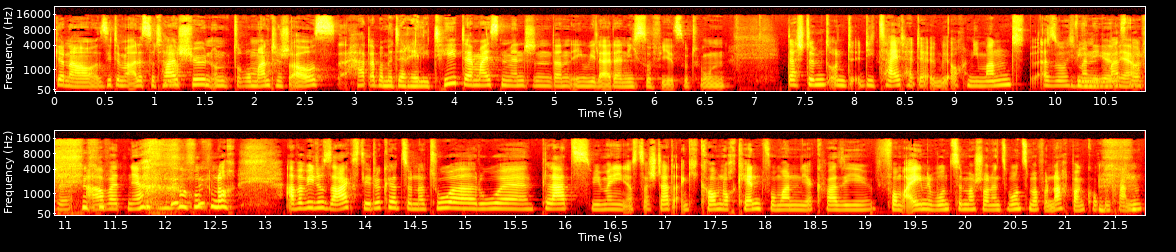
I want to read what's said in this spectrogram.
Genau, sieht immer alles total ja. schön und romantisch aus, hat aber mit der Realität der meisten Menschen dann irgendwie leider nicht so viel zu tun. Das stimmt und die Zeit hat ja irgendwie auch niemand. Also ich Wenige, meine, die meisten ja. Leute arbeiten ja auch noch. Aber wie du sagst, die Rückkehr zur Natur, Ruhe, Platz, wie man ihn aus der Stadt eigentlich kaum noch kennt, wo man ja quasi vom eigenen Wohnzimmer schon ins Wohnzimmer von Nachbarn gucken kann.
